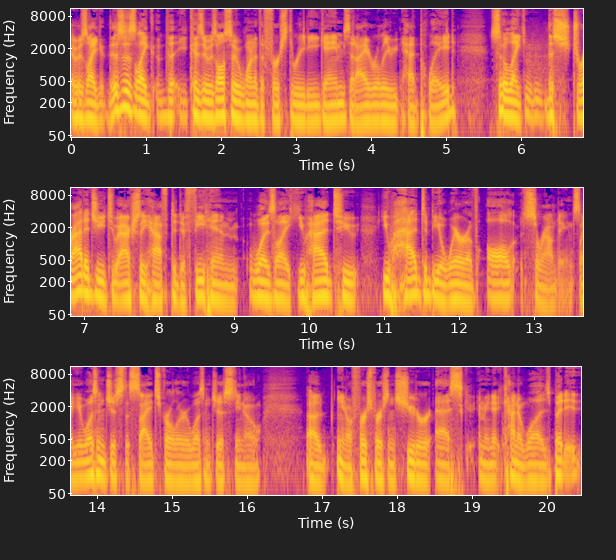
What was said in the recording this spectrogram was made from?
it was like this is like the because it was also one of the first 3D games that I really had played. So like the strategy to actually have to defeat him was like you had to you had to be aware of all surroundings. Like it wasn't just the side scroller, it wasn't just, you know, uh, you know, first person shooter esque. I mean, it kind of was, but it,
